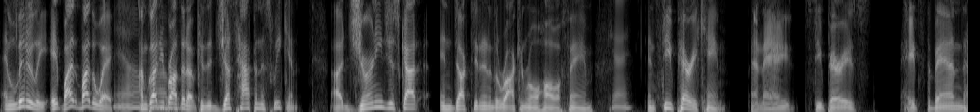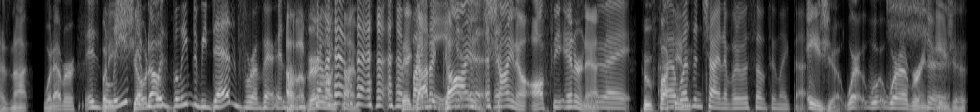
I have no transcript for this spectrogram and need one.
And literally, it by by the way, Yeah, I'm glad you brought that up because it just happened this weekend. Uh, Journey just got inducted into the Rock and Roll Hall of Fame, Okay. and Steve Perry came, and they Steve Perry is, hates the band, has not whatever, Is but he showed to, up. was believed to be dead for a very long a very long time. They got a guy in China off the internet Right. who fucking it wasn't China, but it was something like that. Asia, where, wh- wherever Sure. in Asia. Sure,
